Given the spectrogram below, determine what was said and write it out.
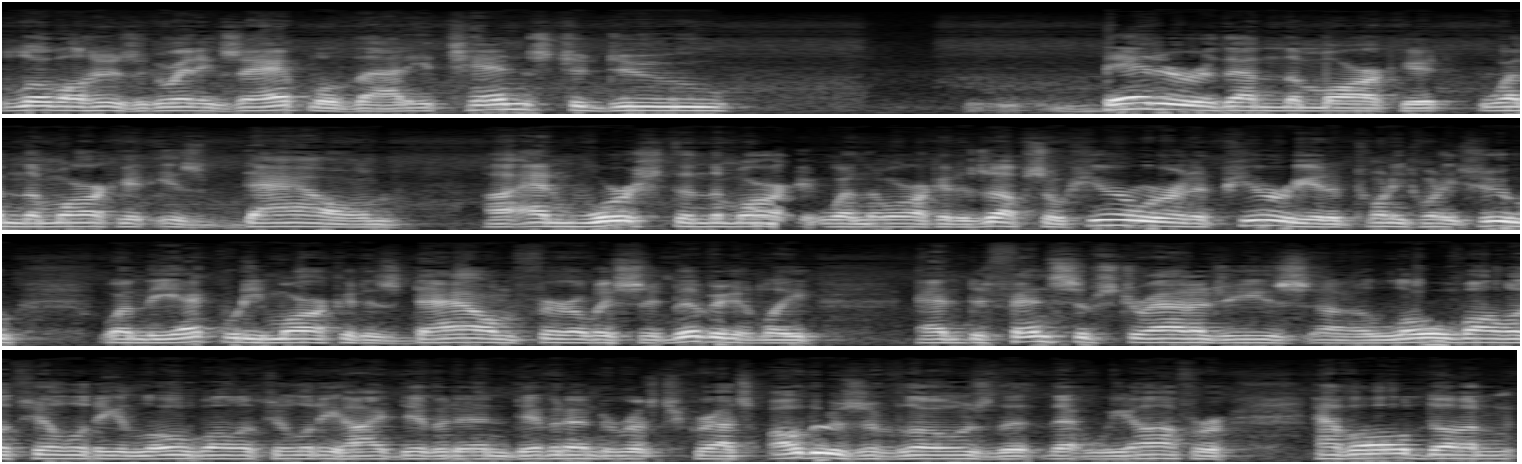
low volatility is a great example of that. It tends to do better than the market when the market is down uh, and worse than the market when the market is up. So here we're in a period of 2022 when the equity market is down fairly significantly and defensive strategies, uh, low volatility, low volatility, high dividend, dividend aristocrats, others of those that, that we offer have all done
